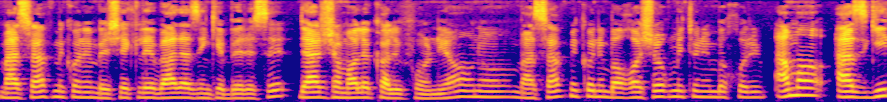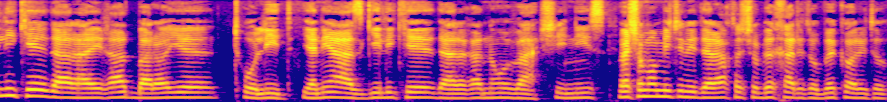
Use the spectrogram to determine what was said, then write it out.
مصرف می‌کنیم به شکل بعد از اینکه برسه. در شمال کالیفرنیا اونو مصرف می‌کنیم با قاشق می‌تونیم بخوریم. اما از گیلی که در حقیقت برای تولید یعنی از گیلی که در نوع وحشی نیست. و شما می‌تونید درختش رو بخرید و بکارید و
